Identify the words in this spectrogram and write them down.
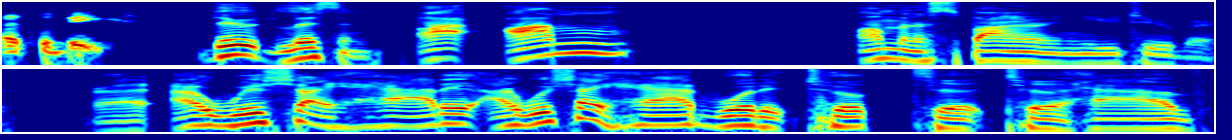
that's a beast. dude listen I, i'm i'm an aspiring youtuber right i wish i had it i wish i had what it took to to have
